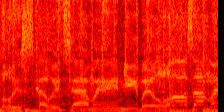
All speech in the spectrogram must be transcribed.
блискавицями, ніби лозами.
